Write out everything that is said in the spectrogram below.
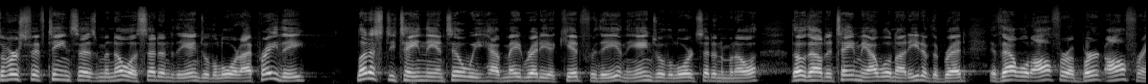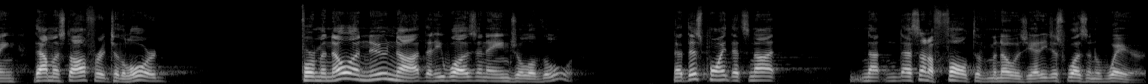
So, verse 15 says, Manoah said unto the angel of the Lord, I pray thee, let us detain thee until we have made ready a kid for thee. And the angel of the Lord said unto Manoah, Though thou detain me, I will not eat of the bread. If thou wilt offer a burnt offering, thou must offer it to the Lord. For Manoah knew not that he was an angel of the Lord. Now, at this point, that's not, not, that's not a fault of Manoah's yet. He just wasn't aware.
